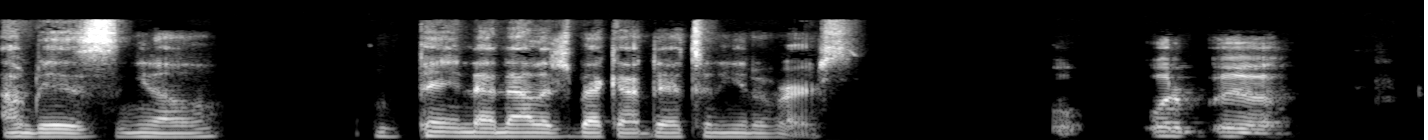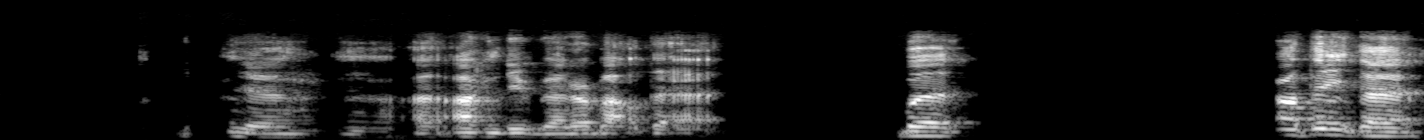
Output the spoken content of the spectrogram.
i'm just you know putting that knowledge back out there to the universe What yeah, yeah, yeah. I, I can do better about that. But I think that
